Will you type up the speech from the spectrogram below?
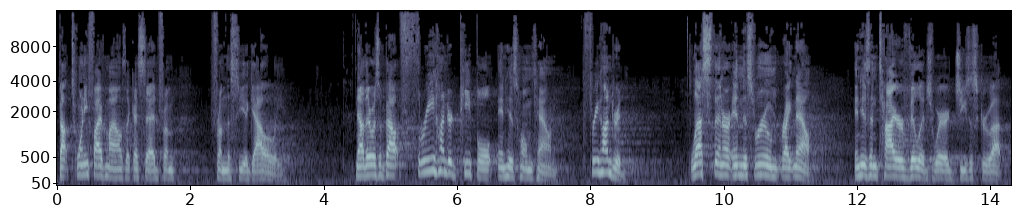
about 25 miles, like I said, from, from the Sea of Galilee. Now, there was about 300 people in his hometown. 300. Less than are in this room right now, in his entire village where Jesus grew up.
